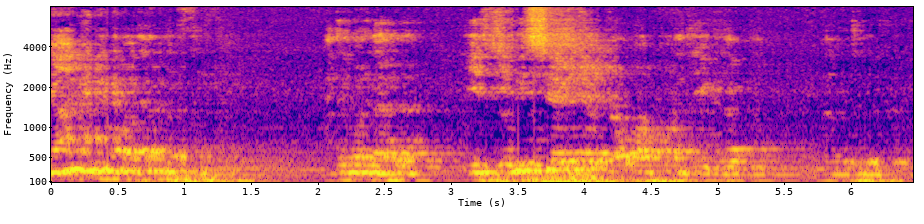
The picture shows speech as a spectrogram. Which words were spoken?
ഞാൻ എങ്ങനെ വചനം പ്രസംഗിക്കും? അതുകൊണ്ട് ഈ സുവിശേഷ പ്രവർത്തന ജീവിതം നിർത്തുന്നത്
